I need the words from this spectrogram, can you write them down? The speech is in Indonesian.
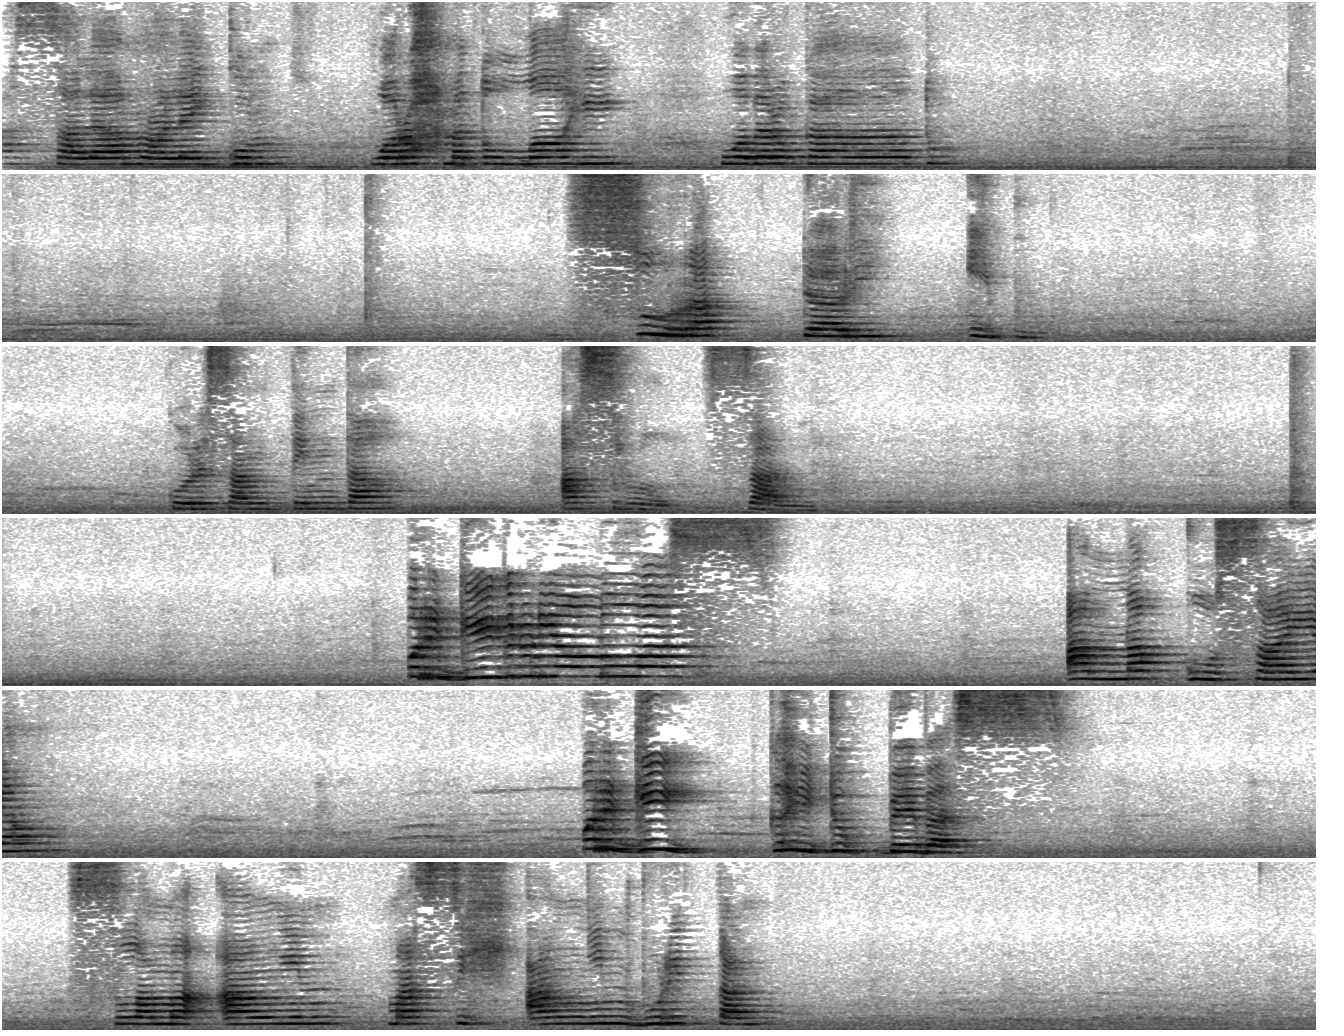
Assalamualaikum warahmatullahi wabarakatuh. Surat dari Ibu Goresan tinta Asrul Sani Pergi ke dunia luas Anakku sayang Pergi ke hidup bebas. Selama angin masih angin buritan.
